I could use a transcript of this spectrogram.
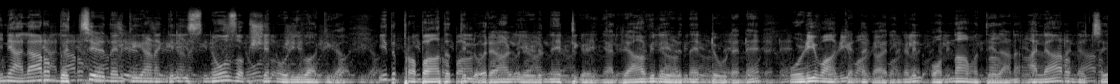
ഇനി അലാറം വെച്ച് എഴുന്നേൽക്കുകയാണെങ്കിൽ ഈ സ്നോസ് ഓപ്ഷൻ ഒഴിവാക്കുക. ഇത് പ്രഭാതത്തിൽ ഒരാൾ എഴുന്നേറ്റ് കഴിഞ്ഞാൽ രാവിലെ എഴുന്നേറ്റ ഉടനെ ഒഴിവാക്കേണ്ട കാര്യങ്ങളിൽ ഒന്നാമത്തേതാണ് അലാറം വെച്ച്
